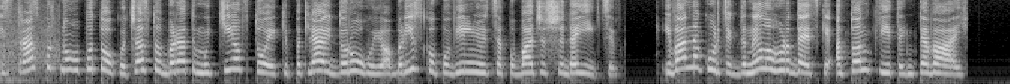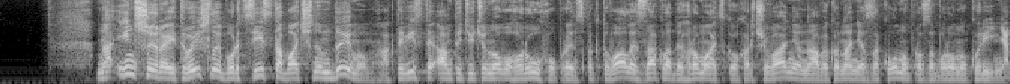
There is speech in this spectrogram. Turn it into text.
із транспортного потоку часто обиратимуть ті авто, які петляють дорогою або різко повільнюються, побачивши даївців. Іванна Куртік, Данило Городецький, Антон Квітень, ТВАЙ. На інший рейд вийшли борці з табачним димом. Активісти антитютюнового руху проінспектували заклади громадського харчування на виконання закону про заборону куріння.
